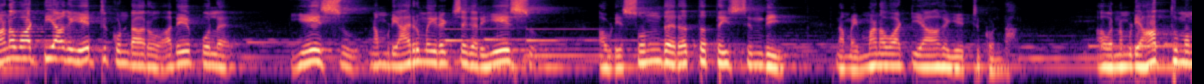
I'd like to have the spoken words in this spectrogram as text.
மனவாட்டியாக ஏற்றுக்கொண்டாரோ அதே போல இயேசு நம்முடைய அருமை இரட்சகர் இயேசு அவருடைய சொந்த இரத்தத்தை சிந்தி நம்மை மனவாட்டியாக ஏற்றுக்கொண்டார். அவர் நம்முடைய ஆத்தும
